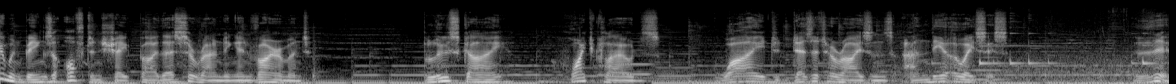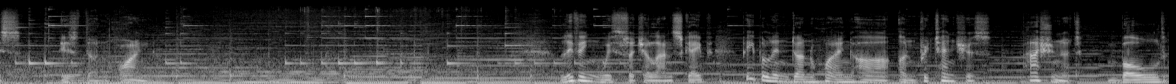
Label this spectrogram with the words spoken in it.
Human beings are often shaped by their surrounding environment. Blue sky, white clouds, wide desert horizons, and the oasis. This is Dunhuang. Living with such a landscape, people in Dunhuang are unpretentious, passionate, bold,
